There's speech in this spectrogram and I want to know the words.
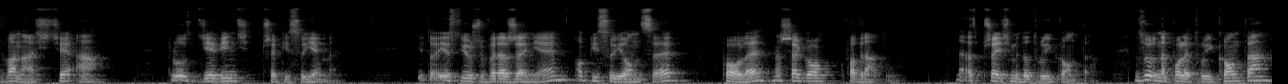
12a plus 9 przepisujemy. I to jest już wyrażenie opisujące pole naszego kwadratu. Teraz przejdźmy do trójkąta. Wzór na pole trójkąta,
